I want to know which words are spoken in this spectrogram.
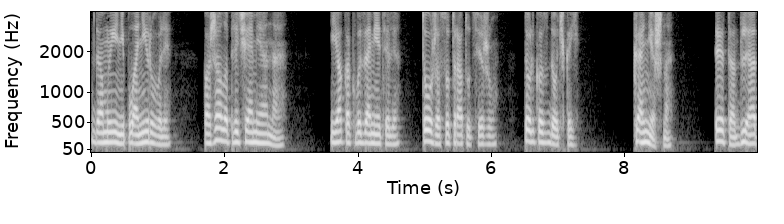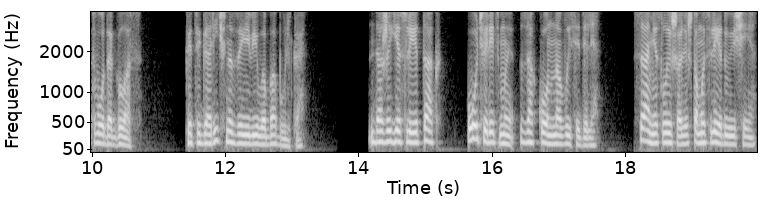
«Да мы и не планировали», — пожала плечами она. «Я, как вы заметили, тоже с утра тут сижу, только с дочкой». «Конечно», это для отвода глаз», — категорично заявила бабулька. «Даже если и так, очередь мы законно высидели. Сами слышали, что мы следующие».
